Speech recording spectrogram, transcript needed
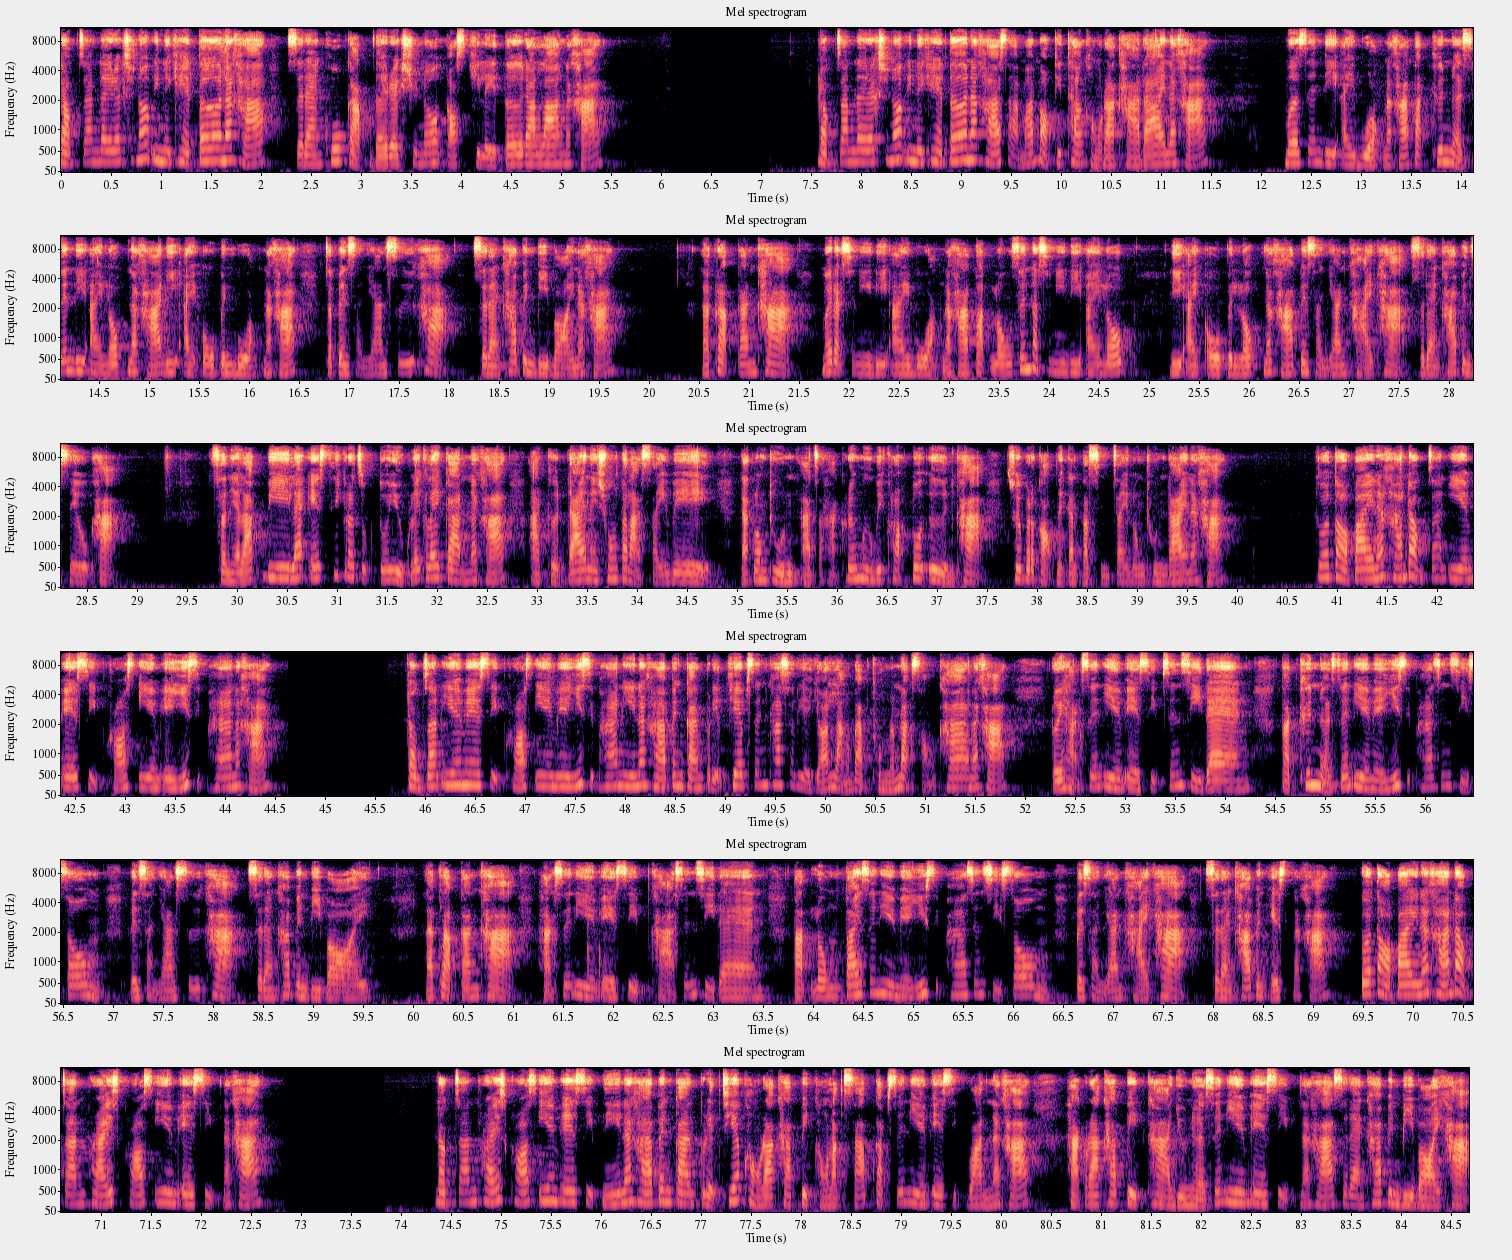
ดอกจัน directional indicator นะคะ แสดงคู่กับ directional oscillator ด้านล่างนะคะ ดอกจัน directional indicator นะคะ สามารถบอกทิศทางของราคาได้นะคะ เมื่อเส้น DI บวกนะคะ ตัดขึ้นเหนือเส้น DI ลบนะคะ DIO เป็นบวกนะคะ จะเป็นสัญญาณซื้อค่ะ แสดงค่าเป็น B boy นะคะ และกลับกันค่ะเมื่อดัชนี DI บวกนะคะ ตัดลงเส้นดัชนี DI ลบ DIO เป็นลบนะคะ เป็นสัญญาณขายค่ะ แสดงค่าเป็นเซลล์ค่ะ สัญลักษณ์ B และ S ที่กระจุกตัวอยู่ใกล้ๆกันนะคะ อาจเกิดได้ในช่วงตลาดไซเวย์นักลงทุนอาจจะหาเครื่องมือวิเคราะห์ตัวอื่นค่ะ ช่วยประกอบในการตัดสินใจลงทุนได้นะคะ ตัวต่อไปนะคะ ดอกจัน EMA 10 cross EMA 25 นะคะดอกจัน EMA 10 cross EMA 25 นี้นะคะ เป็นการเปรียบเทียบเส้นค่าเฉลี่ยย้อนหลังแบบถ่วงน้ำหนัก 2 ค่านะคะ โดยหากเส้น EMA 10 เส้นสีแดง ตัดขึ้นเหนือเส้น EMA 25 เส้นสีส้ม เป็นสัญญาณซื้อค่ะ แสดงค่าเป็น B boy และกลับกันค่ะ หากเส้น EMA 10 ค่ะ เส้นสีแดง ตัดลงใต้เส้น EMA 25 เส้นสีส้ม เป็นสัญญาณขายค่ะ แสดงค่าเป็น S นะคะ ตัวต่อไปนะคะ ดอกจัน price cross EMA 10 นะคะ ดอกจัน price cross EMA 10 นี้นะคะ เป็นการเปรียบเทียบของราคาปิดของหลักทรัพย์กับเส้น EMA 10 วันนะคะ หากราคาปิดค่ะอยู่เหนือเส้น EMA 10 นะคะ แสดงค่าเป็น B boy ค่ะ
